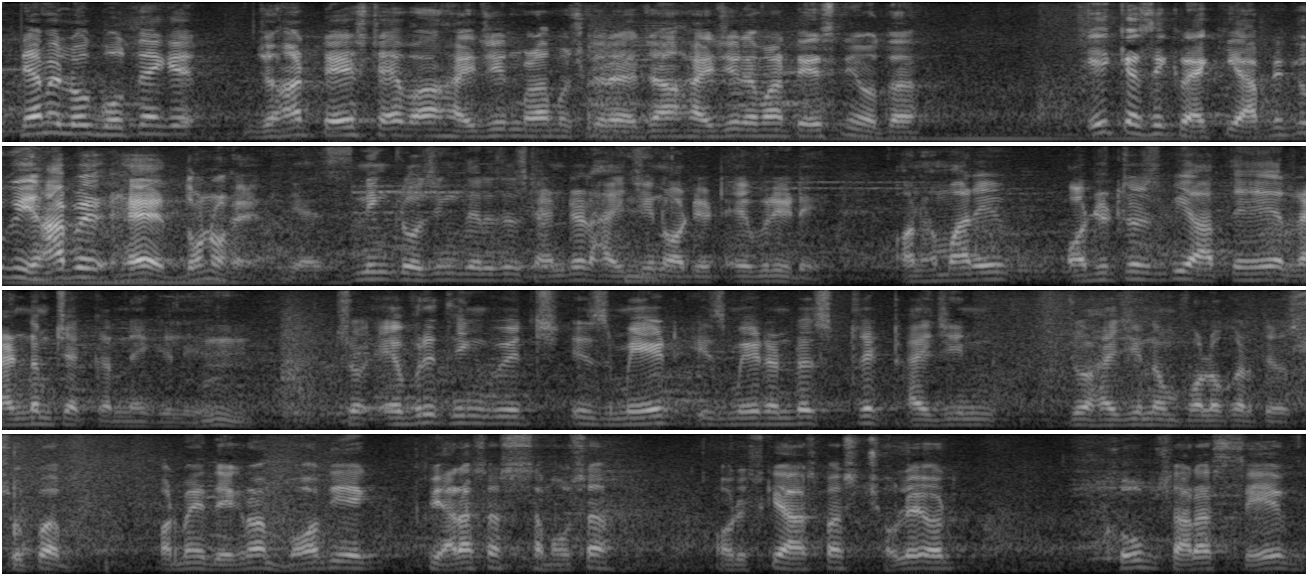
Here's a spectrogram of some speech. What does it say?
इंडिया में लोग बोलते हैं कि जहाँ टेस्ट है वहाँ हाइजीन बड़ा मुश्किल है जहाँ हाइजीन है वहाँ टेस्ट नहीं होता। एक कैसे क्रैक किया आपने? क्योंकि यहाँ पे है दोनों है। Yes closing there is a standard hygiene audit every day और हमारे ऑडिटर्स भी आते हैं रैंडम चेक करने के लिए। So everything which is made is made under strict hygiene जो हाइजीन हम फॉलो करते हैं सुपर और मैं देख रहा हूँ बहुत ही एक प्यारा सा समोसा और इसके आसपास छोले और खूब सारा sev.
